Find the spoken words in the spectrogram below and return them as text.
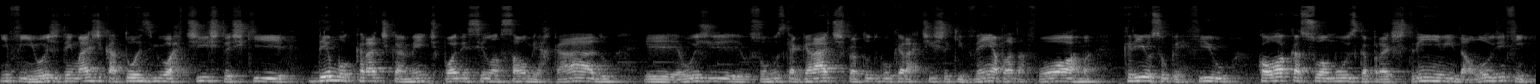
enfim, hoje tem mais de 14 mil artistas que democraticamente podem se lançar ao mercado. É, hoje o Sua Música é grátis para todo qualquer artista que vem à plataforma, cria o seu perfil, coloca a sua música para streaming, download, enfim.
